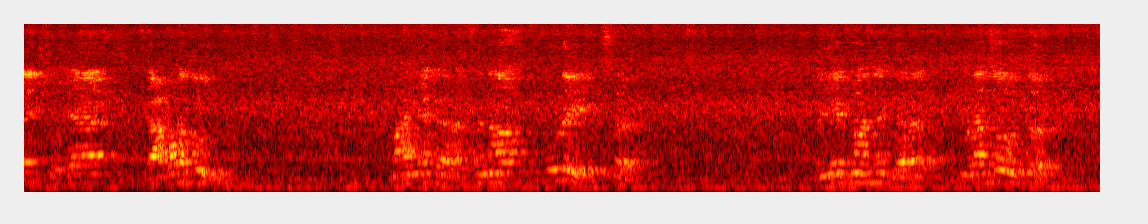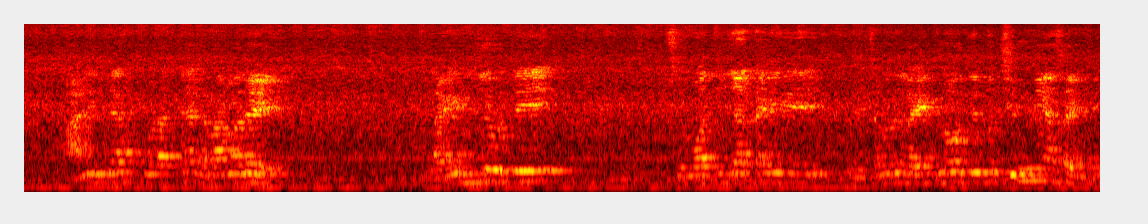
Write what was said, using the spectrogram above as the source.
त्या छोट्या गावातून माझ्या घराचं नाव पुढे सर. म्हणजे माझं घर पुराचं होतं. आणि त्या पुराच्या घरामध्ये लाइट जी होती सुरुवातीच्या काही याच्यामध्ये लाइट नव्हती तो चिमणी असायची.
